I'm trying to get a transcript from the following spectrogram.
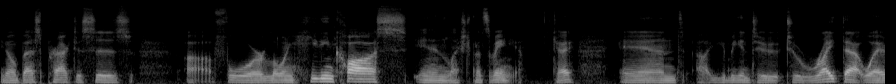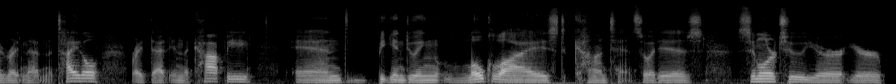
You know, best practices uh, for lowering heating costs in Lancaster, Pennsylvania. Okay, and uh, you can begin to to write that way, writing that in the title, write that in the copy, and begin doing localized content. So it is similar to your your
